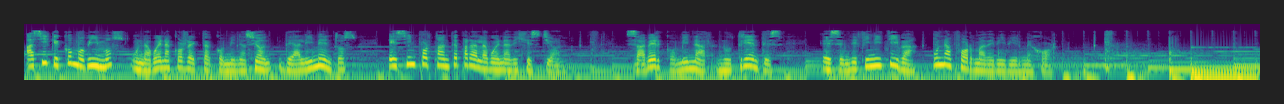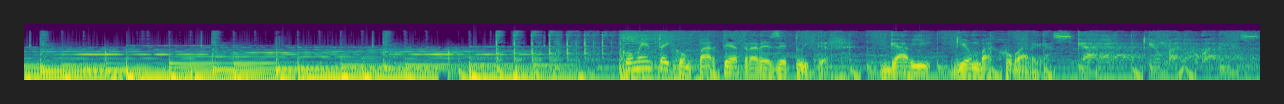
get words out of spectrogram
Así que, como vimos, una buena correcta combinación de alimentos es importante para la buena digestión. Saber combinar nutrientes es, en definitiva, una forma de vivir mejor. Comenta y comparte a través de Twitter. Gaby-Vargas. Gaby-Vargas.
